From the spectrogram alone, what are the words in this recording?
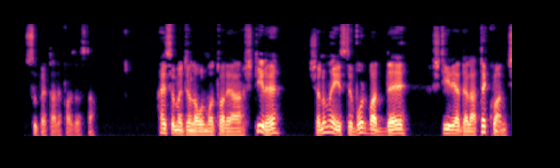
Super tare faza asta. Hai să mergem la următoarea știre și anume este vorba de știrea de la TechCrunch.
